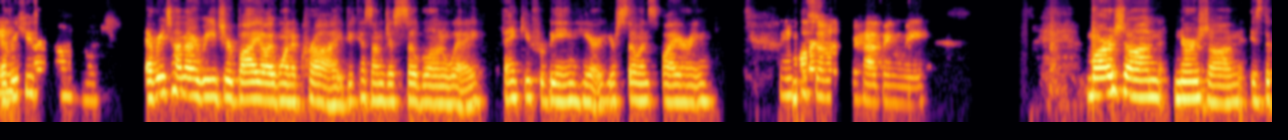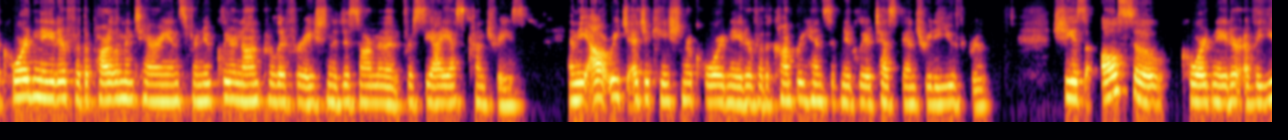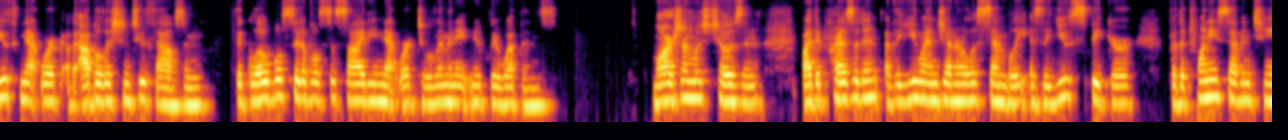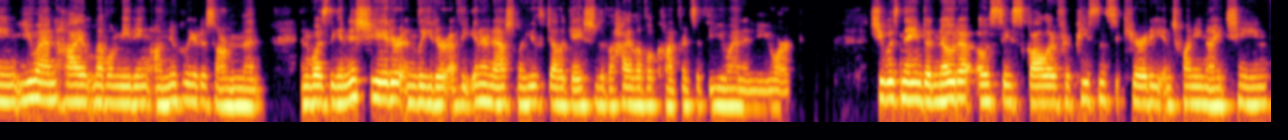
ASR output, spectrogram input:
Every you so much. Every time I read your bio, I want to cry because I'm just so blown away. Thank you for being here. You're so inspiring. Thank you so much for having me. Marzhan Nurzhan is the coordinator for the Parliamentarians for Nuclear Nonproliferation and Disarmament for CIS countries and the Outreach Educational Coordinator for the Comprehensive Nuclear Test Ban Treaty Youth Group. She is also coordinator of the Youth Network of Abolition 2000, the global civil society network to eliminate nuclear weapons. Marzhan was chosen by the President of the UN General Assembly as the youth speaker for the 2017 UN High Level Meeting on Nuclear Disarmament and was the initiator and leader of the International Youth Delegation to the High Level Conference at the UN in New York. She was named a Nota OC Scholar for Peace and Security in 2019.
